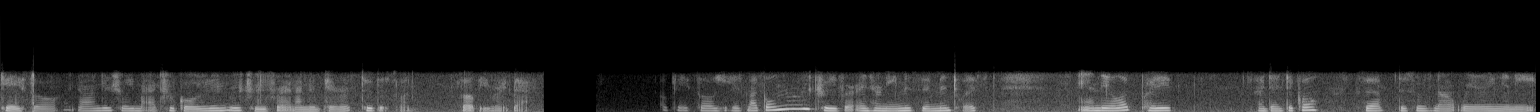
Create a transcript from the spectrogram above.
Okay, so now I'm going to show you my actual golden retriever, and I'm going to pair it to this one. So I'll be right back. Okay, so here's my golden retriever, and her name is Cinnamon Twist. And they look pretty identical, except this one's not wearing any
